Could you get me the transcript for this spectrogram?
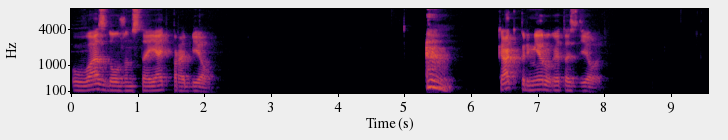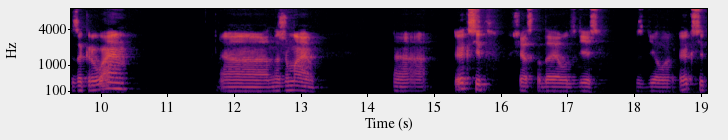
у вас должен стоять пробел. Как, к примеру, это сделать? Закрываем, э, нажимаем э, Exit. Сейчас тогда я вот здесь сделаю Exit.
